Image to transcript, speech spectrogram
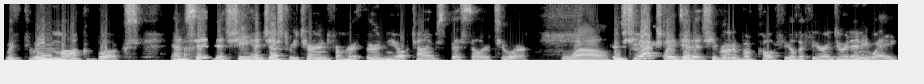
with three mock books and said that she had just returned from her third New York Times bestseller tour. Wow. And she actually did it. She wrote a book called Feel the Fear and Do It Anyway.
